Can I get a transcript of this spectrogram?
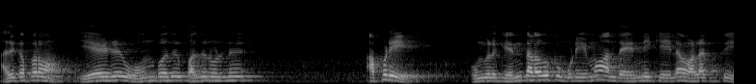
அதுக்கப்புறம் ஏழு ஒன்பது பதினொன்று அப்படி உங்களுக்கு எந்த அளவுக்கு முடியுமோ அந்த எண்ணிக்கையில் வளர்த்தி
